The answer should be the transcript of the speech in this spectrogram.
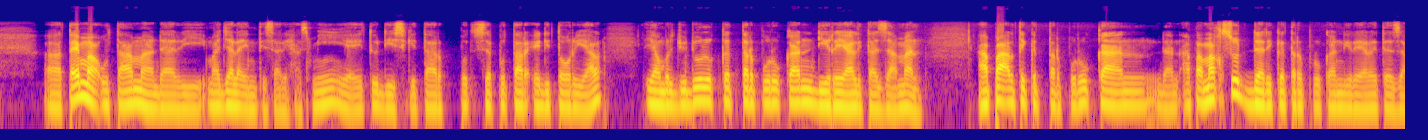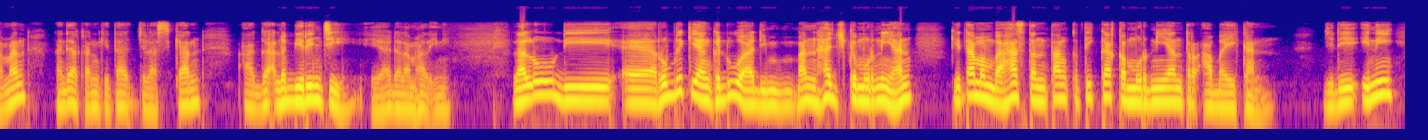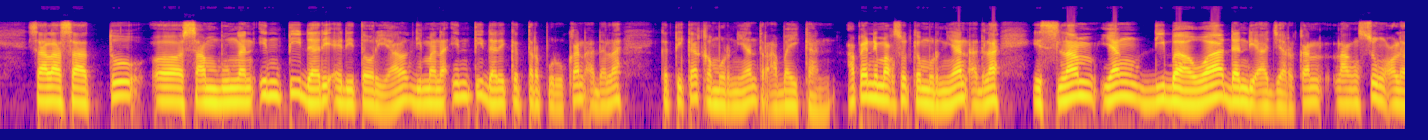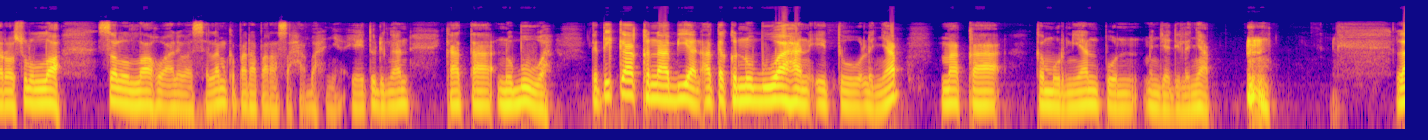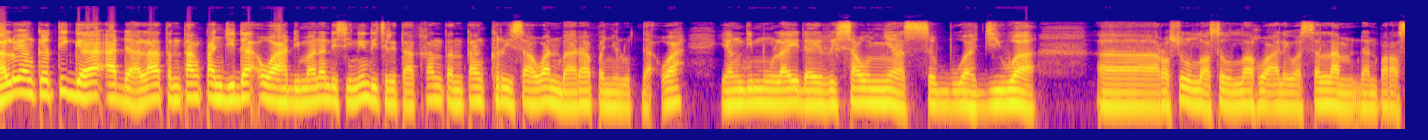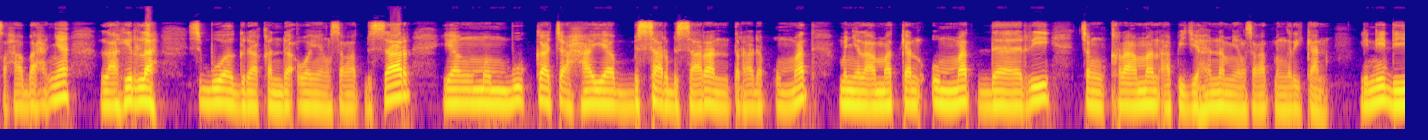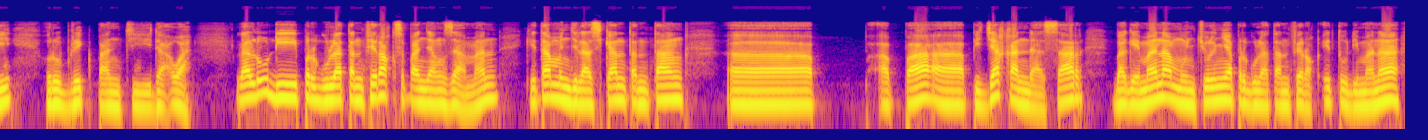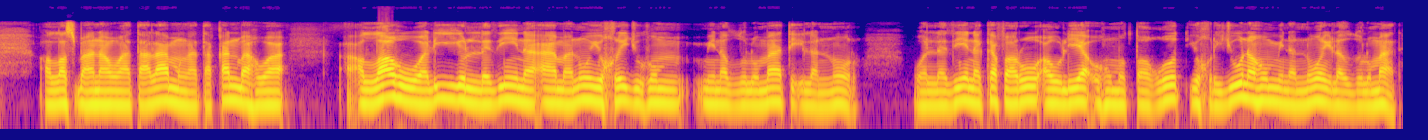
uh, tema utama dari majalah Intisari Hasmi yaitu di sekitar seputar editorial yang berjudul keterpurukan di realita zaman. Apa arti keterpurukan dan apa maksud dari keterpurukan di realita zaman nanti akan kita jelaskan agak lebih rinci ya dalam hal ini. Lalu di eh, rubrik yang kedua di manhaj kemurnian kita membahas tentang ketika kemurnian terabaikan. Jadi ini salah satu eh, sambungan inti dari editorial di mana inti dari keterpurukan adalah ketika kemurnian terabaikan. Apa yang dimaksud kemurnian adalah Islam yang dibawa dan diajarkan langsung oleh Rasulullah Shallallahu Alaihi Wasallam kepada para sahabatnya, yaitu dengan kata nubuah. Ketika kenabian atau kenubuahan itu lenyap, maka kemurnian pun menjadi lenyap. Lalu yang ketiga adalah tentang panji dakwah di mana di sini diceritakan tentang kerisauan bara penyulut dakwah yang dimulai dari risaunya sebuah jiwa uh, Rasulullah Shallallahu Alaihi Wasallam dan para sahabatnya lahirlah sebuah gerakan dakwah yang sangat besar yang membuka cahaya besar-besaran terhadap umat menyelamatkan umat dari cengkraman api jahanam yang sangat mengerikan. Ini di rubrik panci dakwah. Lalu di pergulatan firak sepanjang zaman kita menjelaskan tentang uh, apa uh, pijakan dasar bagaimana munculnya pergulatan firaq itu di mana Allah Subhanahu wa taala mengatakan bahwa Allahu waliyul ladzina amanu yukhrijuhum minadh-dhulumati ilan nur walladzina kafaru awliya'uhumut taghut yukhrijunahum minan nur ila dhulumat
